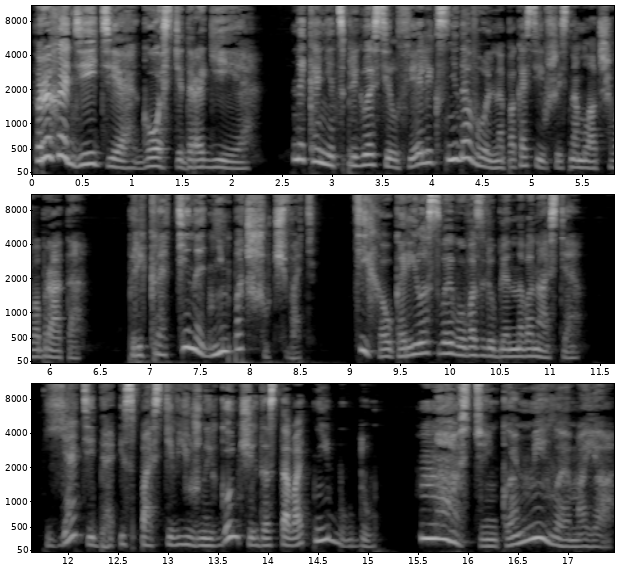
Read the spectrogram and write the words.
«Проходите, гости дорогие!» Наконец пригласил Феликс, недовольно покосившись на младшего брата. «Прекрати над ним подшучивать!» Тихо укорила своего возлюбленного Настя. «Я тебя из пасти в южных гончих доставать не буду». «Настенька, милая моя!»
